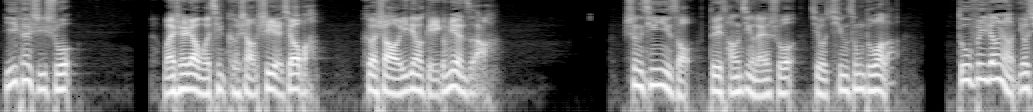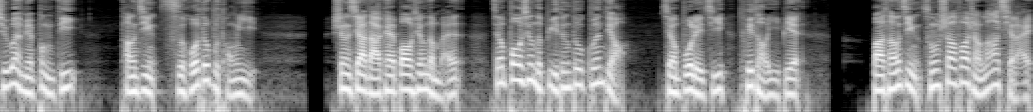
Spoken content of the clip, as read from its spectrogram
离开时说：“晚上让我请贺少吃夜宵吧，贺少一定要给个面子啊。”盛清一走，对唐静来说就轻松多了。杜飞嚷嚷要去外面蹦迪，唐静死活都不同意。盛夏打开包厢的门，将包厢的壁灯都关掉，将玻璃机推到一边，把唐静从沙发上拉起来。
